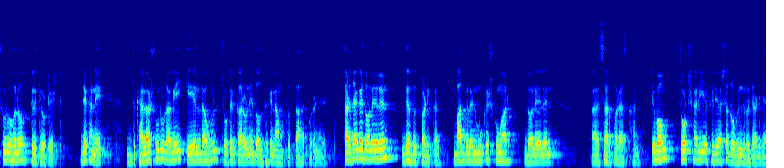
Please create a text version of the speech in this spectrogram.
শুরু হলো তৃতীয় টেস্ট, যেখানে খেলা শুরুর আগেই কে এল রাহুল চোটের কারণে দল থেকে নাম প্রত্যাহার করে নিলেন। তার জায়গায় দলে এলেন দেবদূত পাডিক্কাল বাদ গেলেন মুকেশ কুমার, দলে এলেন সরফরাজ খান এবং চোট সারিয়ে ফিরে আসা রবীন্দ্র জাডেজা।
